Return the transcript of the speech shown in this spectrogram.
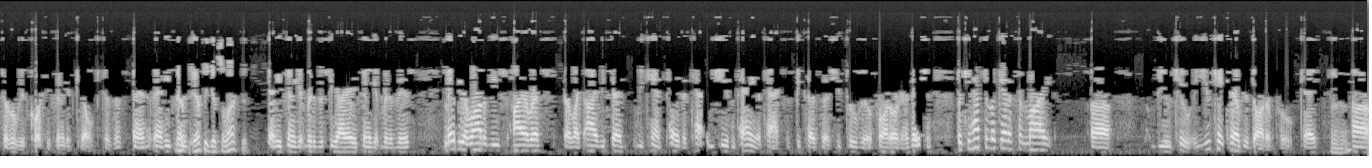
absolutely, of course, he's going to get killed because and and he's going to if, if he gets elected. yeah, he's going to get rid of the CIA. He's going to get rid of this. Maybe a lot of these IRS, uh, like Ivy said, we can't pay the tax. She isn't paying the taxes because uh, she's proved a fraud organization. But you have to look at it from my uh, view too. You take care of your daughter, Pooh. Okay. Uh-huh. Uh,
